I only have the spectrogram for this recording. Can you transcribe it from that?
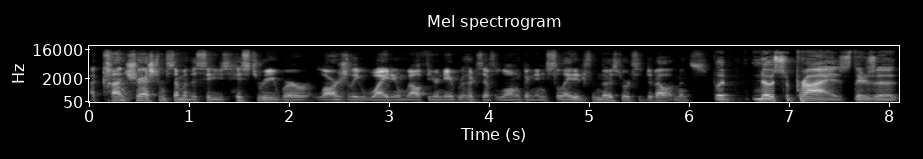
a contrast from some of the city's history where largely white and wealthier neighborhoods have long been insulated from those sorts of developments. But no surprise, there's a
